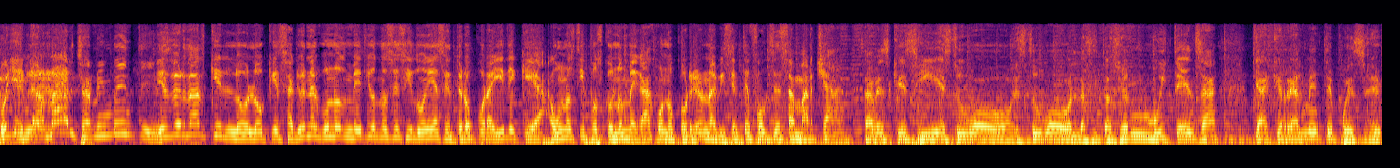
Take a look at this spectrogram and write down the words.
Oye, en la la- marcha, no inventes. Es verdad que lo, lo que salió en algunos medios, no sé si Dunia se enteró por ahí de que a unos tipos con un megáfono corrieron a Vicente Fox de esa marcha. ¿Sabes qué? Sí, estuvo, estuvo la situación muy tensa, ya que realmente pues eh,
